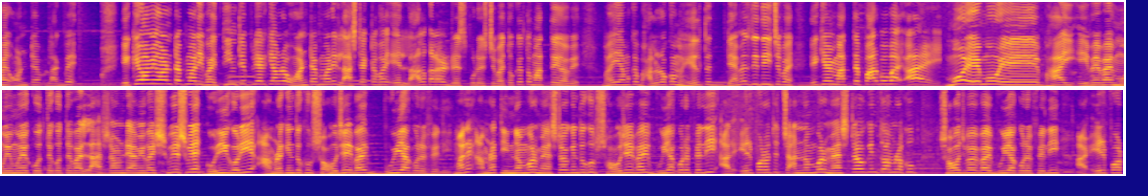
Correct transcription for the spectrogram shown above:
ভাই ওয়ান ট্যাপ লাগবে? একেও আমি ওয়ান ট্যাপ মারি, ভাই। তিনটে প্লেয়ারকে আমরা ওয়ান ট্যাপ মারি লাস্টে একটা ভাই, এ লাল কালারের ড্রেস পরে এসছে। ভাই, তোকে তো মারতেই হবে। ভাই, আমাকে ভালো রকম হেলথ ড্যামেজ দিয়ে দিয়েছে, ভাই। এ কি আমি মারতে পারব, ভাই? মোয়ে মোয়ে। ভাই, এই ভাই ভাই, মোয়ে মোয়ে করতে করতে, ভাই লাস্ট রাউন্ডে আমি, ভাই, শুয়ে শুয়ে গড়িয়ে গড়িয়ে আমরা কিন্তু খুব সহজেই, ভাই, বুইয়া করে ফেলি। মানে আমরা তিন নম্বর ম্যাচটাও কিন্তু খুব সহজেই, ভাই, বুইয়া করে ফেলি। আর এরপর হচ্ছে চার নম্বর ম্যাচটাও কিন্তু আমরা খুব সহজভাবে ভাই বুইয়া করে ফেলি। আর এরপর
